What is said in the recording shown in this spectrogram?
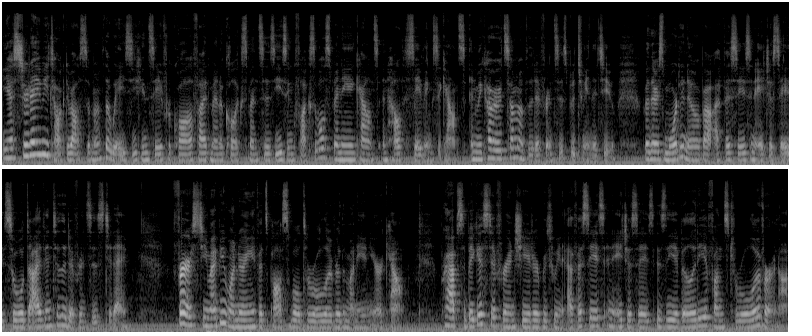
Yesterday, we talked about some of the ways you can save for qualified medical expenses using flexible spending accounts and health savings accounts, and we covered some of the differences between the two. But there's more to know about FSAs and HSAs, so we'll dive into the differences today. First, you might be wondering if it's possible to roll over the money in your account. Perhaps the biggest differentiator between FSAs and HSAs is the ability of funds to roll over or not.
